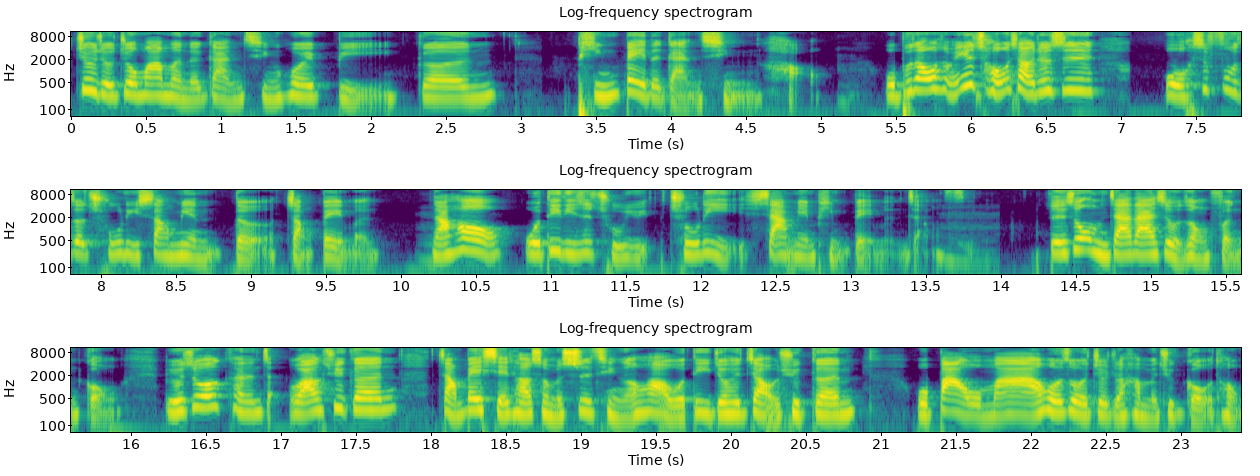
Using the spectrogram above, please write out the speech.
舅舅舅妈们的感情会比跟平辈的感情好。我不知道为什么，因为从小就是我是负责处理上面的长辈们，然后我弟弟是处理处理下面平辈们这样子。对，所以我们家大概是有这种分工。比如说，可能我要去跟长辈协调什么事情的话，我弟就会叫我去跟我爸、我妈，或者是我舅舅他们去沟通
